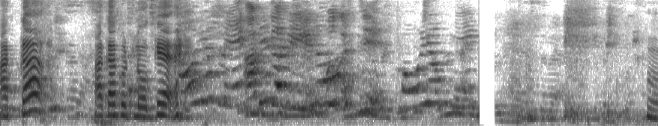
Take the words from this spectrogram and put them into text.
ಅಕ್ಕ ಅಕ್ಕ ಕೊಟ್ಲು ಓಕೆ ಅಕ್ಕ ಹೋಗುತ್ತೆ ಹ್ಞೂ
